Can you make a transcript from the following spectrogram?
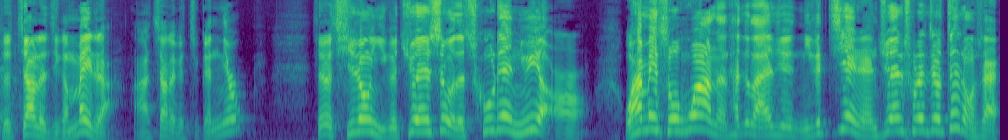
就叫了几个妹子啊，叫了个几个妞，结果其中一个居然是我的初恋女友。我还没说话呢，他就来一句：“你个贱人，居然出来就这种事儿！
